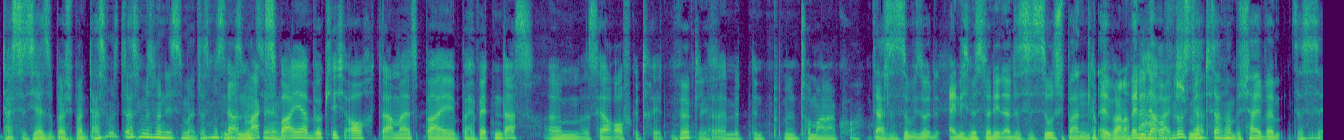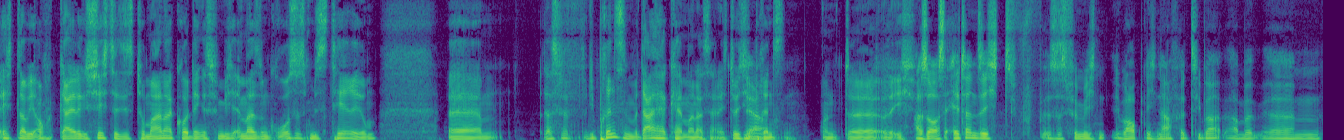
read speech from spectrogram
das ist ja super spannend. Das, muss, das müssen wir nächstes Mal, das müssen wir ja, und Max war ja wirklich auch damals bei, bei Wetten Das, ähm, ist ja auch aufgetreten. Wirklich? Äh, mit, mit, mit dem Thomaner Chor. Das ist sowieso, eigentlich müssen wir den, das ist so spannend. Glaub, Äh, Wenn ihr darauf Lust Schmidt. habt, sagt mal Bescheid, weil das ist echt, glaube ich, auch eine geile Geschichte. Dieses Thomanerchor-Ding ist für mich immer so ein großes Mysterium. Ähm, das, die Prinzen, daher kennt man das ja nicht, durch die Ja. Prinzen. Und, äh, oder ich. Also aus Elternsicht ist es für mich überhaupt nicht nachvollziehbar, aber ähm,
